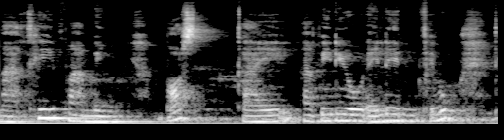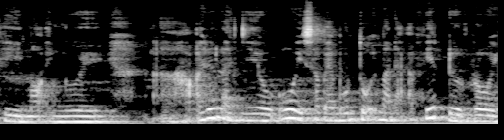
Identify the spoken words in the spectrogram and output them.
mà khi mà mình post cái à, video đấy lên Facebook thì mọi người à, hỏi rất là nhiều, ôi, sao bé 4 tuổi mà đã viết được rồi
